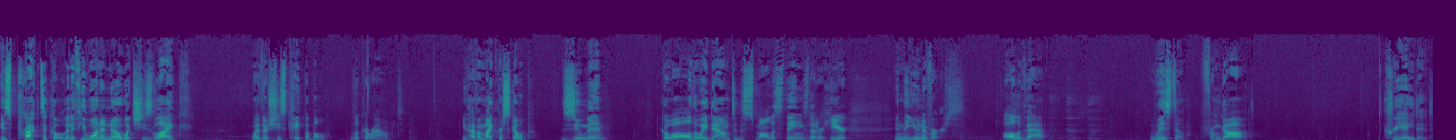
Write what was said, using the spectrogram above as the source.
is practical. And if you want to know what she's like, whether she's capable, look around. You have a microscope, zoom in. Go all the way down to the smallest things that are here in the universe. All of that, wisdom from God, created.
